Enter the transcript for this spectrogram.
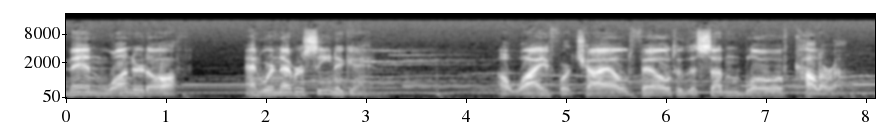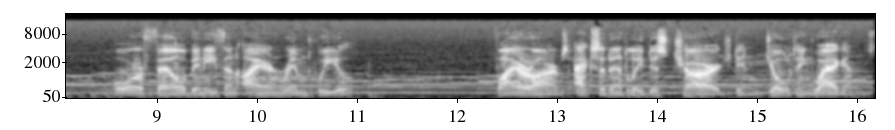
Men wandered off and were never seen again. A wife or child fell to the sudden blow of cholera or fell beneath an iron rimmed wheel. Firearms accidentally discharged in jolting wagons.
